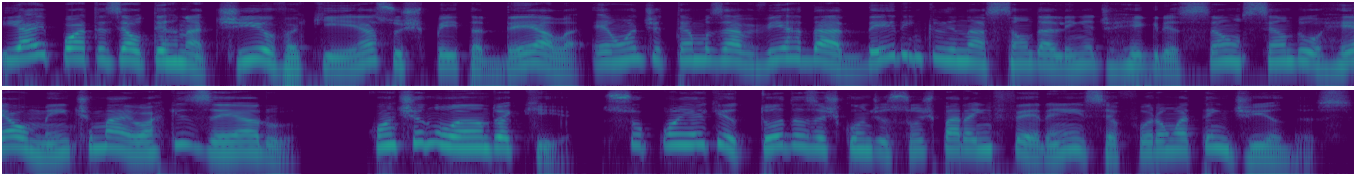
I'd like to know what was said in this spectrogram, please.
E a hipótese alternativa, que é suspeita dela, é onde temos a verdadeira inclinação da linha de regressão sendo realmente maior que zero. Continuando aqui, suponha que todas as condições para inferência foram atendidas.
